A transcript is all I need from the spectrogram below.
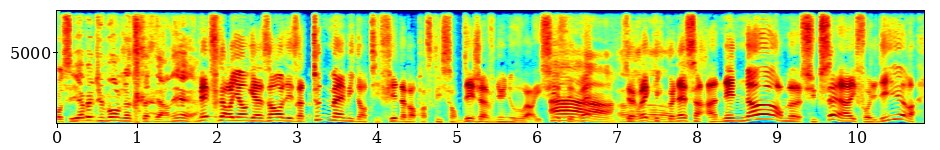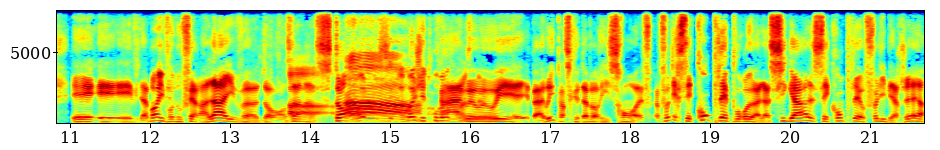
Oh, aussi. Il y avait ouais. du monde la semaine dernière. Mais Florian Gazan les a tout de même identifiés, d'abord parce qu'ils sont déjà venus nous voir ici. et Ah. C'est vrai, c'est vrai qu'ils connaissent un, un énorme succès, hein, il faut le dire. Et, et évidemment, ils vont nous faire un live dans un instant. Ah, moi j'ai trouvé un Ah truc. oui, oui, oui. Eh ben oui, parce que d'abord, ils seront. Il faut dire que c'est complet pour eux à la Cigale, c'est complet aux Folies Bergères.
